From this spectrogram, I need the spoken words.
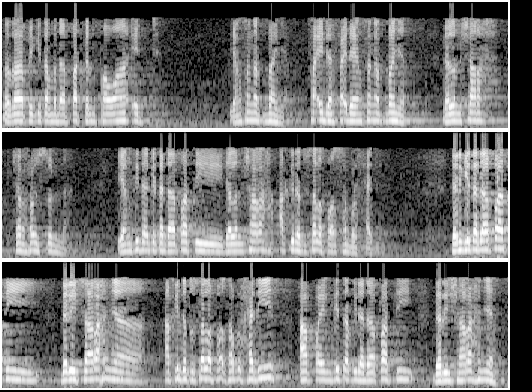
tetapi kita mendapatkan fawaid yang sangat banyak, faedah-faedah yang sangat banyak dalam syarah syarah sunnah yang tidak kita dapati dalam syarah akidah salaf ashabul hadis. Dan kita dapati dari syarahnya akidah salaf ashabul hadis apa yang kita tidak dapati dari syarahnya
